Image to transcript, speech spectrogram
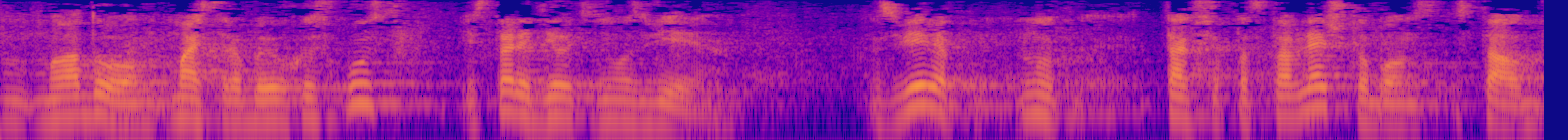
молодого мастера боевых искусств и стали делать из него зверя. Зверя, ну, так все подставлять, чтобы он стал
